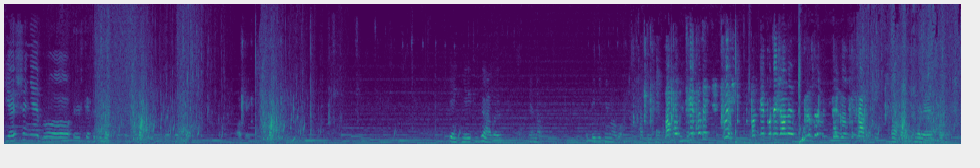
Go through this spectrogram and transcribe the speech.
Jeszcze nie, bo y, strefy powietrzne. Okej. Pięknie, gravel. Nie no. Być nie mogło. Już nie ma. Mam pod dwie podej... Weź! Mam dwie podejrzane brud- tego, poprawki. O, dobra, jest.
